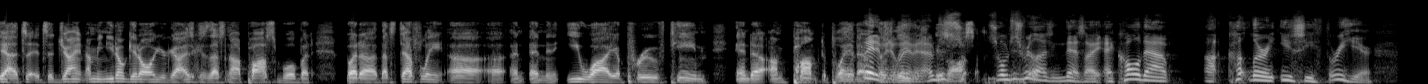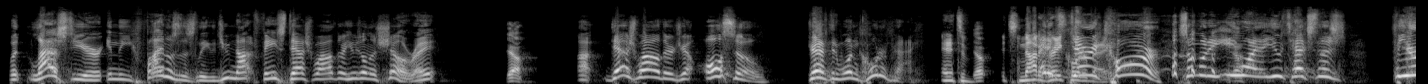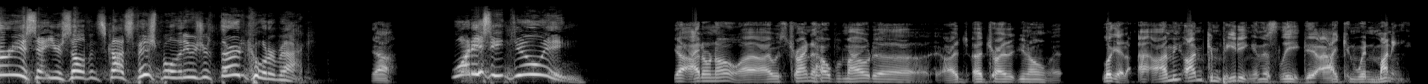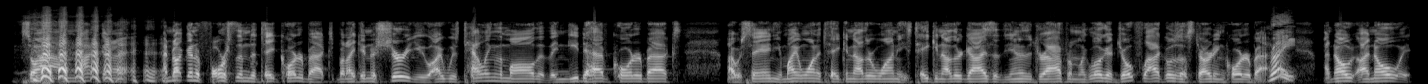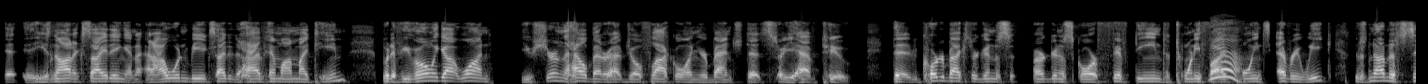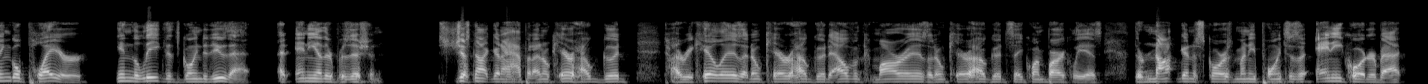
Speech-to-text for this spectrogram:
yeah, it's a, it's a giant. I mean, you don't get all your guys because that's not possible, but but uh, that's definitely uh, uh, an, an EY approved team, and uh, I'm pumped to play it out. Wait a minute, wait a minute. I'm just, awesome. So I'm just realizing this. I, I called out uh, Cutler and EC3 here. But last year in the finals of this league, did you not face Dash Wilder? He was on the show, right? Yeah, Uh, Dash Wilder also drafted one quarterback. and it's a Yep. it's not a And great it's Derek quarterback. Carr. Somebody EY that you texted us furious at yourself in Scott's fishbowl that he was your third quarterback. Yeah. What is he doing? Yeah, I don't know. I, I was trying to help him out. Uh, I, I try to, you know, look at. I, I'm I'm competing in this league. I can win money, so I, I'm not gonna I'm not gonna force them to take quarterbacks. But I can assure you, I was telling them all that they need to have quarterbacks. I was saying you might want to take another one. He's taking other guys at the end of the draft. I'm like, look at Joe Flacco's a starting quarterback. Right. I know, I know he's not exciting, and, and I wouldn't be excited to have him on my team. But if you've only got one, you sure in the hell better have Joe Flacco on your bench, that, so you have two. The quarterbacks are going to are going to score 15 to 25 Yeah. points every week. There's not a single player in the league that's going to do that at any other position. It's just not going to happen. I don't care how good Tyreek Hill is. I don't care how good Alvin Kamara is. I don't care how good Saquon Barkley is. They're not going to score as many points as any quarterback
